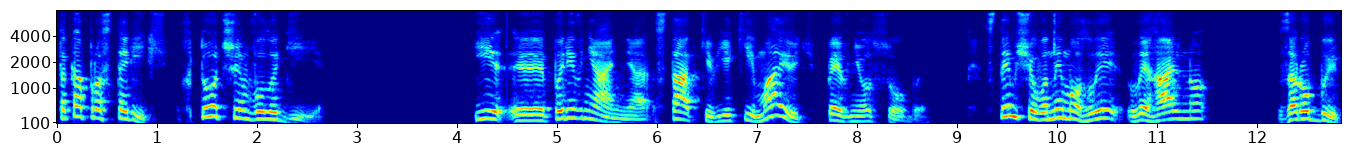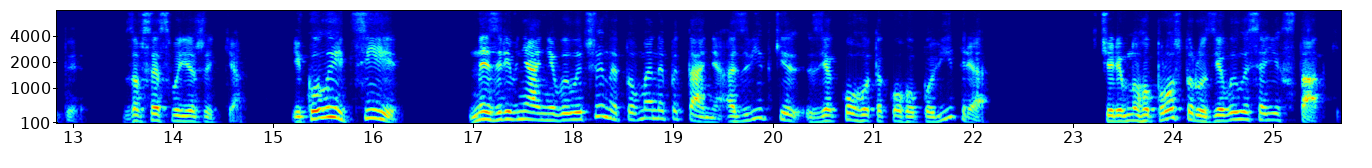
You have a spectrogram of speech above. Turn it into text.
така проста річ: хто чим володіє? І е, порівняння статків, які мають певні особи, з тим, що вони могли легально заробити за все своє життя. І коли ці незрівняні величини, то в мене питання: а звідки з якого такого повітря з чарівного простору з'явилися їх статки?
